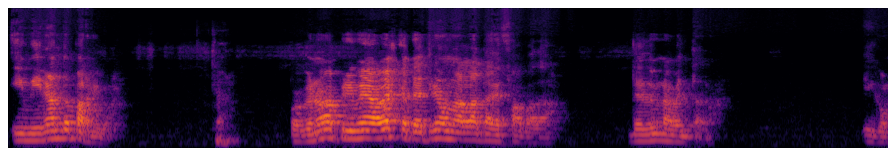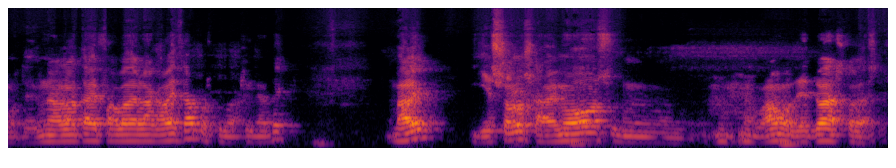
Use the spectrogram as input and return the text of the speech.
Y mirando para arriba. Porque no es la primera vez que te tiran una lata de fabada desde una ventana. Y como te da una lata de fabada en la cabeza, pues imagínate. ¿Vale? Y eso lo sabemos, mm, vamos, de todas cosas.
